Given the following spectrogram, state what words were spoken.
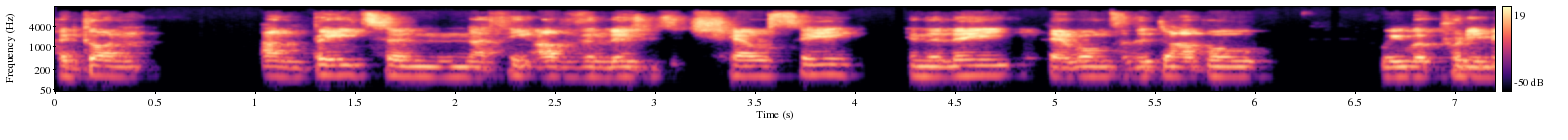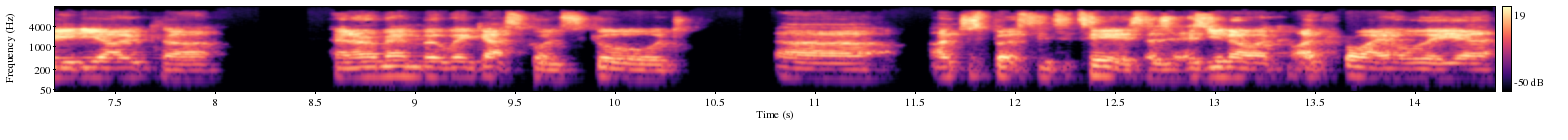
had gone unbeaten. I think other than losing to Chelsea in the league, they were on for the double. We were pretty mediocre, and I remember when Gascoigne scored, uh, I just burst into tears. As, as you know, I, I cry all the uh,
